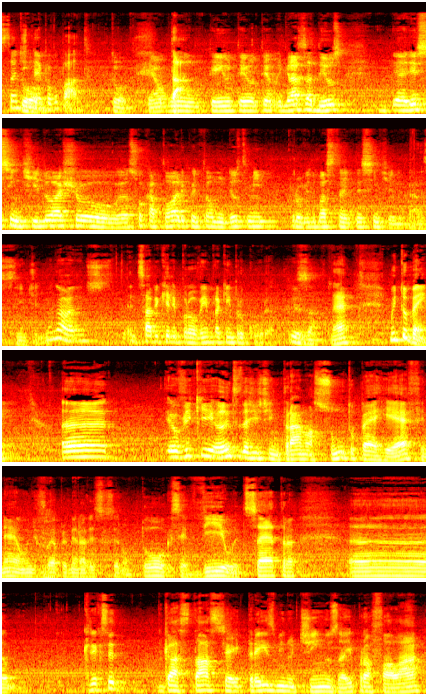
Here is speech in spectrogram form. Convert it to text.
Bastante Tô. tempo ocupado. Tô. Tem algum. Tá. Tenho, tenho, tenho, graças a Deus, é, nesse sentido, eu acho. Eu sou católico, então Deus tem me provido bastante nesse sentido, cara. Nesse sentido. Não, a gente sabe que ele provém para quem procura. Exato. né? Muito bem. Ah, eu vi que antes da gente entrar no assunto PRF, né, onde foi a primeira vez que você notou, que você viu, etc. ah, queria que você gastasse aí três minutinhos aí para falar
